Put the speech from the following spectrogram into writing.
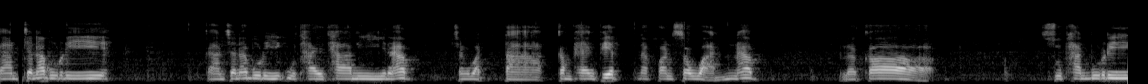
กาญจนบุรี กาญจนบุรีอุทัยธานีนะครับ จังหวัดตากกำแพงเพชรนครสวรรค์นะครับ แล้วก็สุพรรณบุรี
